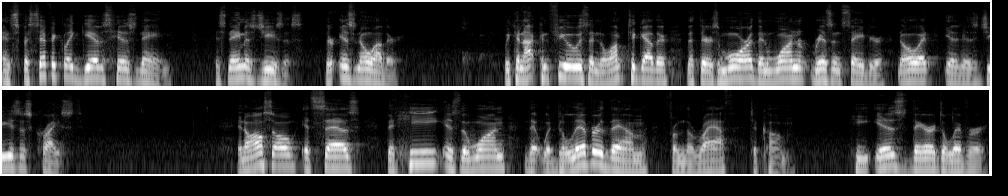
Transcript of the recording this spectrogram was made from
And specifically gives his name. His name is Jesus. There is no other. We cannot confuse and lump together that there's more than one risen Savior. No, it, it is Jesus Christ. And also, it says that He is the one that would deliver them from the wrath to come. He is their deliverer.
